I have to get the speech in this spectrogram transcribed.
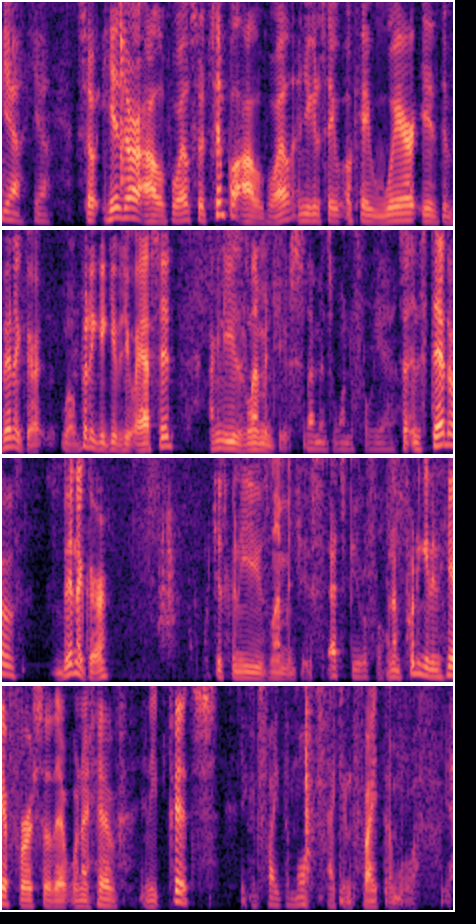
yeah, yeah. So here's our olive oil. So it's simple olive oil, and you're going to say, okay, where is the vinegar? Well, vinegar gives you acid. I'm going to use lemon juice. Lemon's wonderful. Yeah, So instead of vinegar, we're just going to use lemon juice. that's beautiful. And I'm putting it in here first so that when I have any pits, You can fight them off. I can fight them off. Yeah.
